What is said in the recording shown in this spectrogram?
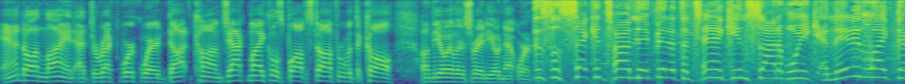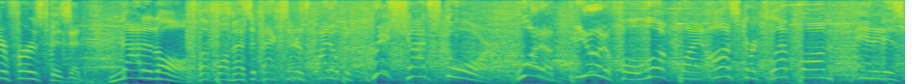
and online at directworkwear.com. Jack Michaels, Bob Stauffer with the call on the Oilers Radio Network. This is the second time they've been at the tank inside of a week, and they didn't like their first visit. Not at all. Klefbom has it back, center's wide open. Wrist shot score. What a beautiful look by Oscar Klefbom, and it is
